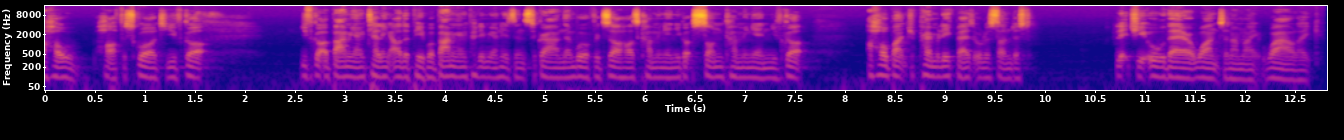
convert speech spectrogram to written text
a whole half a squad. You've got you've got Aubameyang telling other people, Aubameyang putting me on his Instagram. Then Wilfried Zaha's coming in. You've got Son coming in. You've got a whole bunch of Premier League players all of a sudden just literally all there at once. And I'm like, wow, like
